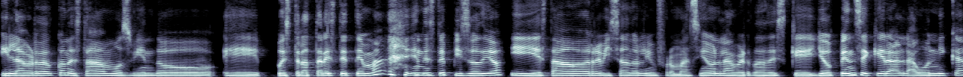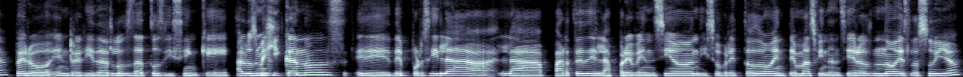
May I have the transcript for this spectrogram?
Y la verdad, cuando estábamos viendo, eh, pues tratar este tema en este episodio y estaba revisando la información, la verdad es que yo pensé que era la única, pero en realidad los datos dicen que a los mexicanos eh, de por sí la, la parte de la prevención y sobre todo en temas financieros no es lo suyo.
